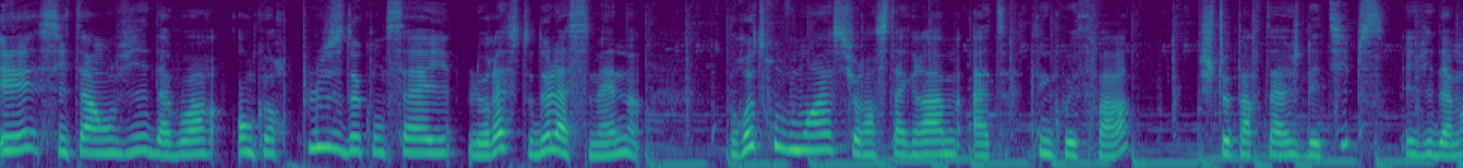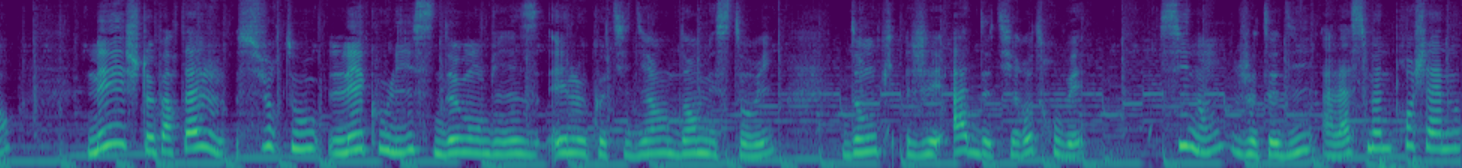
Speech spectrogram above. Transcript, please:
Et si tu as envie d'avoir encore plus de conseils le reste de la semaine, retrouve-moi sur Instagram at thinkwithfarah. Je te partage des tips, évidemment, mais je te partage surtout les coulisses de mon biz et le quotidien dans mes stories. Donc j'ai hâte de t'y retrouver. Sinon, je te dis à la semaine prochaine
